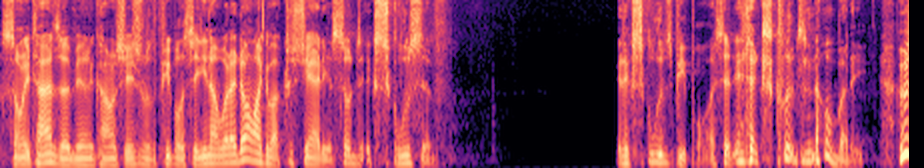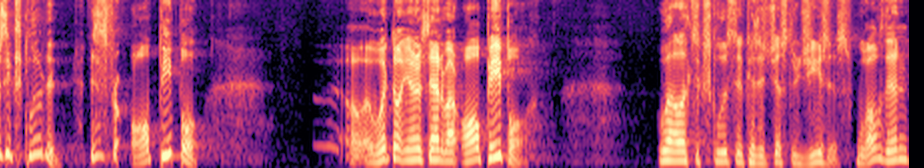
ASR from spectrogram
so many times I've been in conversations with people that say, you know, what I don't like about Christianity is so exclusive. It excludes people. I said, it excludes nobody. Who's excluded? This is for all people. Uh, what don't you understand about all people? Well, it's exclusive because it's just through Jesus. Well, then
